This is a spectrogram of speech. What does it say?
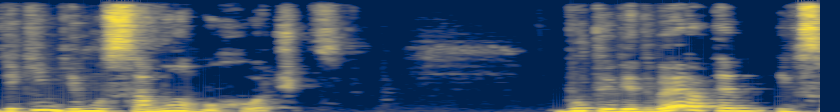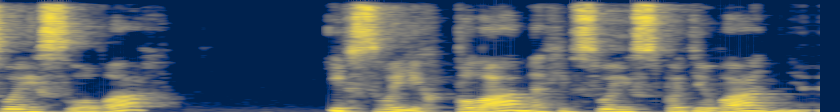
яким йому самому хочеться. Бути відвертим і в своїх словах, і в своїх планах, і в своїх сподіваннях.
